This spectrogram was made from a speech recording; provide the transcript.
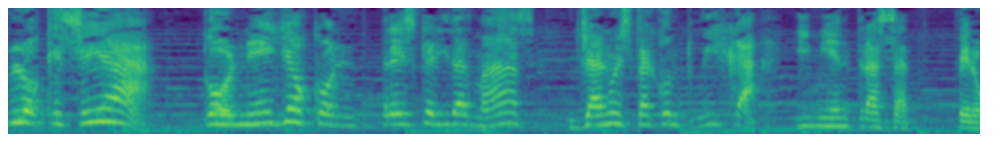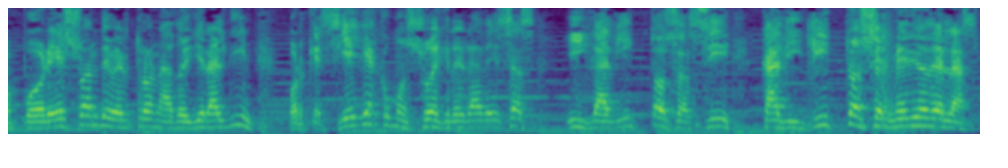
lo que sea, con ella o con tres queridas más, ya no está con tu hija. Y mientras a- Pero por eso han de haber tronado Geraldine. Porque si ella como suegra era de esas higaditos así, cadillitos en medio de las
